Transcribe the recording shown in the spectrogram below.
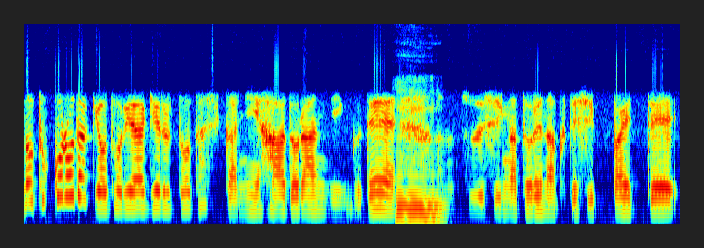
のところだけを取り上げると、確かにハードランディングで、うあんの。通信が取れなくて失敗って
